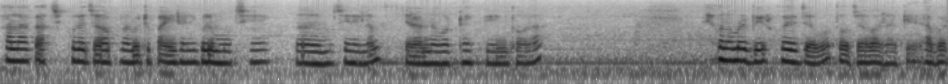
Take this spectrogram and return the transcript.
খালা কাজ করে যাওয়ার পর আমি একটু পানি টানিগুলো মুছে মুছে নিলাম যে রান্নাঘরটা ক্লিন করা। এখন আমরা বের হয়ে যাব, তো যাওয়ার আগে আবার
